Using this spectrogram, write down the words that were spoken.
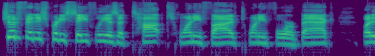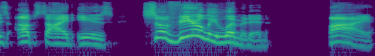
Should finish pretty safely as a top 25, 24 back, but his upside is severely limited by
